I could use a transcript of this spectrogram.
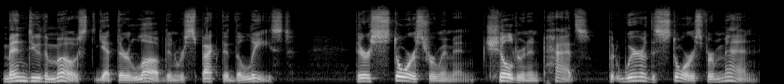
Men do the most, yet they're loved and respected the least. There are stores for women, children, and pets, but where are the stores for men?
